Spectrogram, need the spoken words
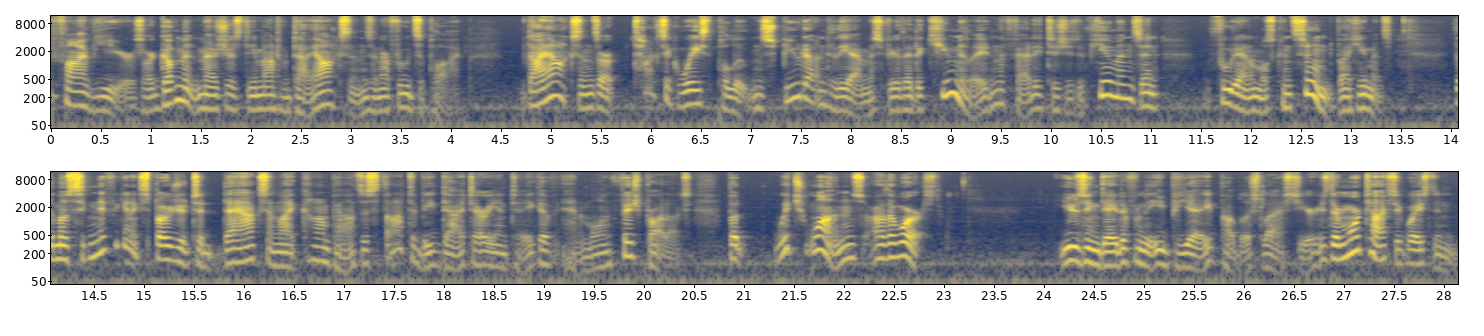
five years, our government measures the amount of dioxins in our food supply. Dioxins are toxic waste pollutants spewed out into the atmosphere that accumulate in the fatty tissues of humans and food animals consumed by humans. The most significant exposure to dioxin-like compounds is thought to be dietary intake of animal and fish products. But which ones are the worst? Using data from the EPA published last year, is there more toxic waste in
